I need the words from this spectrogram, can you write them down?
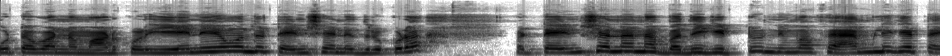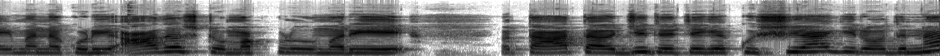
ಊಟವನ್ನು ಮಾಡ್ಕೊಳ್ಳಿ. ಏನೇ ಒಂದು ಟೆನ್ಷನ್ ಇದ್ದರೂ ಕೂಡ ಟೆನ್ಷನನ್ನು ಬದಿಗಿಟ್ಟು ನಿಮ್ಮ ಫ್ಯಾಮ್ಲಿಗೆ ಟೈಮನ್ನು ಕೊಡಿ. ಆದಷ್ಟು ಮಕ್ಕಳು, ಮರಿ, ತಾತ, ಅಜ್ಜಿ, ಜೊತೆಗೆ ಖುಷಿಯಾಗಿರೋದನ್ನು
